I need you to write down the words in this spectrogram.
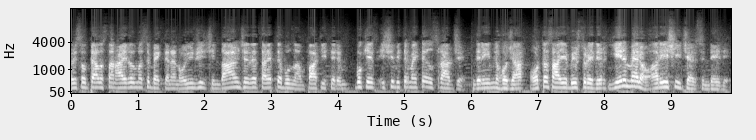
Crystal Palace'tan ayrılması beklenen oyuncu için daha önce de talepte bulunan Fatih Terim bu kez işi bitirmekte ısrarcı. Deneyimli hoca orta sahaya bir süredir yeni Melo arayışı içerisindeydi.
